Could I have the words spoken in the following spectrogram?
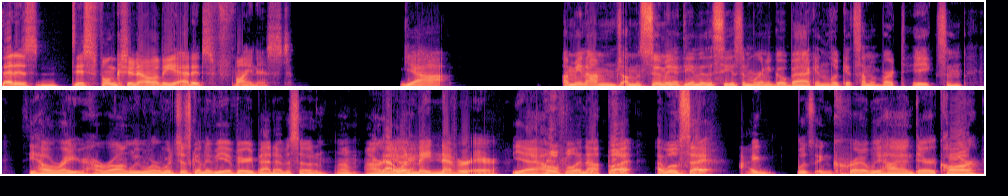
That is dysfunctionality at its finest. Yeah. I mean, I'm I'm assuming at the end of the season we're gonna go back and look at some of our takes and see how right or how wrong we were, which is gonna be a very bad episode. Um, I already- That one may never air. Yeah, hopefully not. But I will say I was incredibly high on Derek Carr.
